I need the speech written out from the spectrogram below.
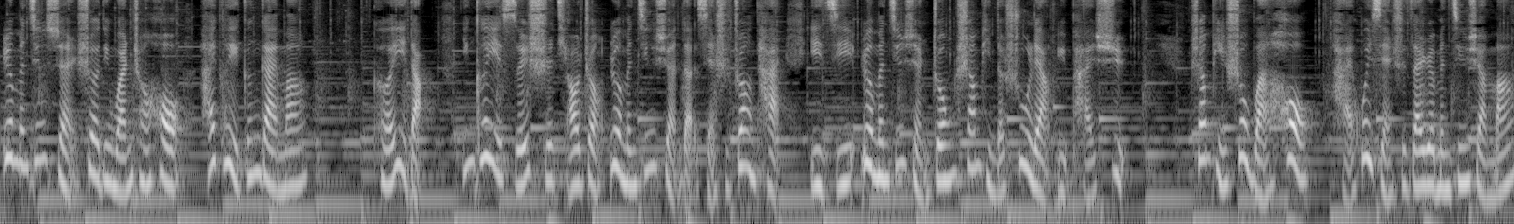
热门精选设定完成后，还可以更改吗？可以的，您可以随时调整热门精选的显示状态，以及热门精选中商品的数量与排序。商品售完后还会显示在热门精选吗？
